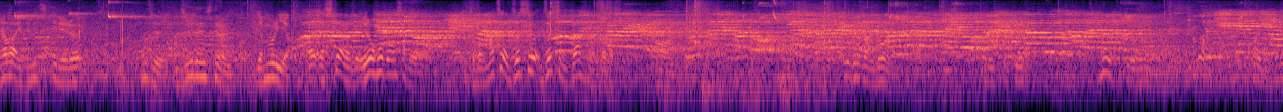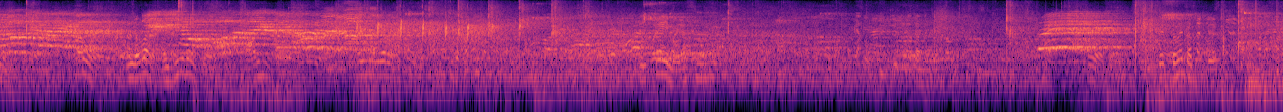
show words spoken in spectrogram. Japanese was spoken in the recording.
やばい、電池切れる。マジ充電してない。のかいや、無理や。あしてやろ、両方ともしたけど、これ間違い女子、女子の男子の人私。ああ。え、だからどうなの？これ、るもう、やばい、充電器。ット目立ってる。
